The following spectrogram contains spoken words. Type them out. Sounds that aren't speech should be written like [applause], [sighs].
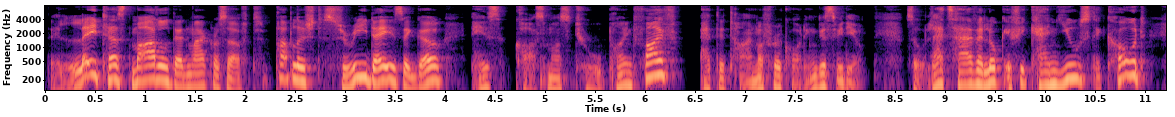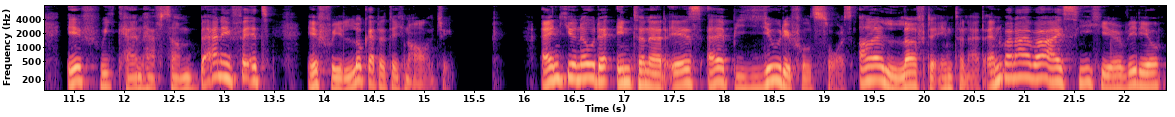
the latest model that Microsoft published three days ago is Kosmos 2.5 at the time of recording this video. So let's have a look if we can use the code, if we can have some benefit, if we look at the technology. And you know the internet is a beautiful source. I love the internet. And whenever I see here a video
